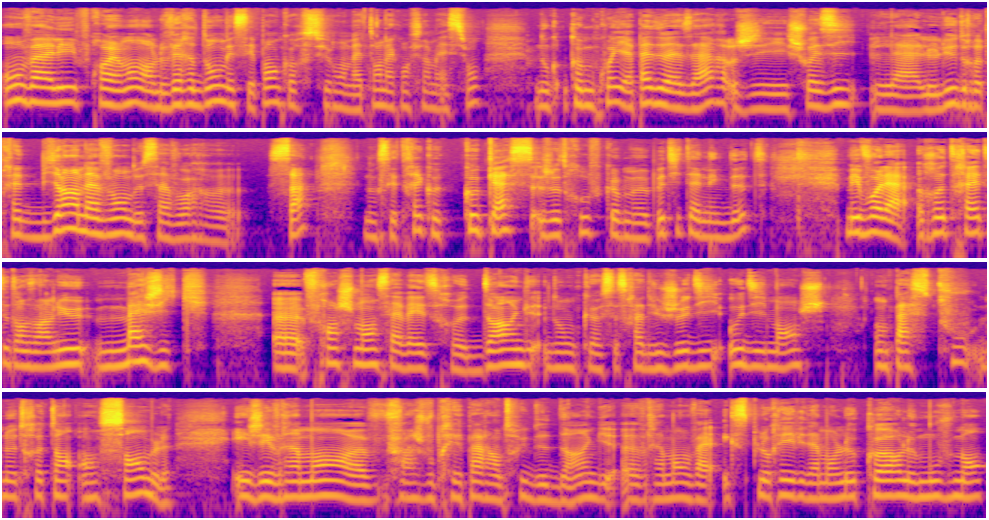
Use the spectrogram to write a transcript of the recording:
on va aller probablement dans le Verdon, mais c'est pas encore sûr, on attend la confirmation. Donc comme quoi il n'y a pas de hasard, j'ai choisi le lieu de retraite bien avant de savoir ça. Donc c'est très cocasse, je trouve, comme euh, petite anecdote. Mais voilà, retraite dans un lieu magique. Euh, franchement, ça va être dingue. Donc euh, ce sera du jeudi au dimanche. On passe tout notre temps ensemble. Et j'ai vraiment... Enfin, je vous prépare un truc de dingue. vraiment, on va explorer évidemment le corps, le mouvement.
